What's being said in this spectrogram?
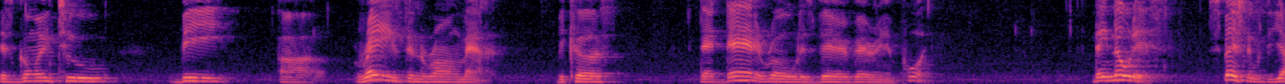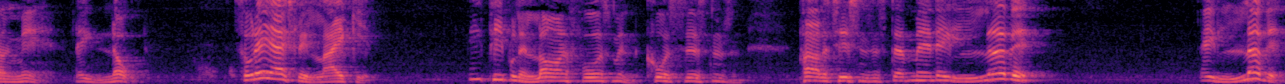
is going to be uh, raised in the wrong manner because that daddy role is very, very important. They know this, especially with the young men. They know. So they actually like it. These people in law enforcement and court systems and politicians and stuff, man, they love it. They love it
